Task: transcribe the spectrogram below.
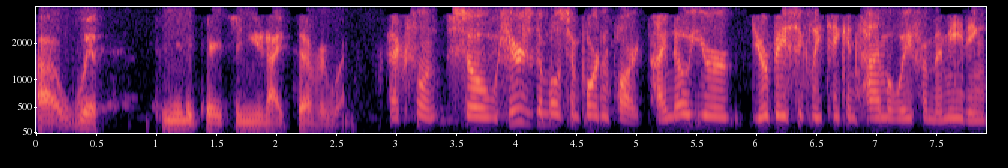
uh, with communication unites everyone. Excellent. So here's the most important part. I know you're you're basically taking time away from a meeting.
